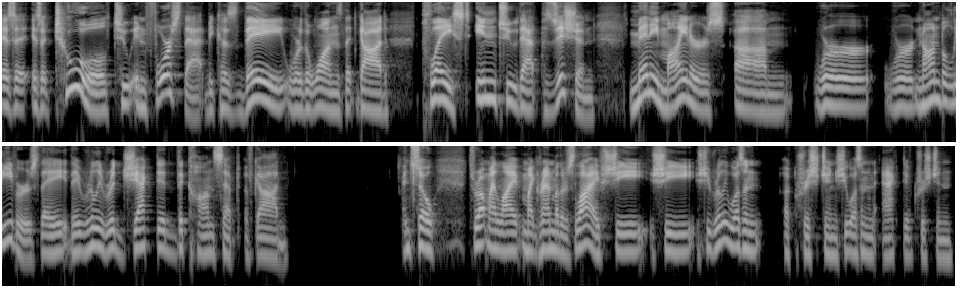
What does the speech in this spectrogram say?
as a as a tool to enforce that because they were the ones that God placed into that position. Many miners um, were were non-believers. They they really rejected the concept of God. And so throughout my life, my grandmother's life, she she she really wasn't a Christian. She wasn't an active Christian.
